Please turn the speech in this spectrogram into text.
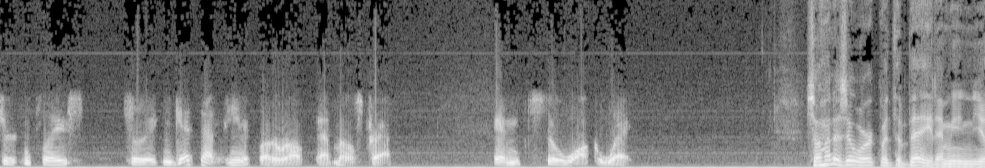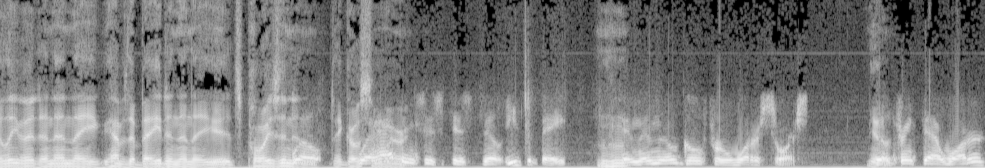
certain place so they can get that peanut butter off that mouse trap and still walk away. So how does it work with the bait? I mean, you leave it, and then they have the bait, and then they it's poison, Well, and they go what somewhere. happens is, is they'll eat the bait Mhm. and then they'll go for a water source. Yeah. They'll drink that water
